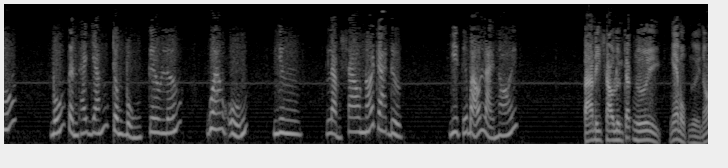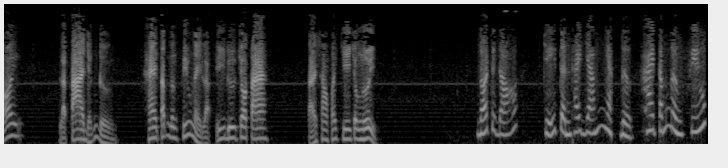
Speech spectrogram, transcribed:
xuống. Bốn tên thái giám trong bụng kêu lớn, quan uổng, nhưng làm sao nói ra được. Di Tiểu Bảo lại nói. Ta đi sau lưng các ngươi, nghe một người nói là ta dẫn đường. Hai tấm ngân phiếu này là y đưa cho ta. Tại sao phải chia cho ngươi? Nói tới đó, chỉ tên thái giám nhặt được hai tấm ngân phiếu,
